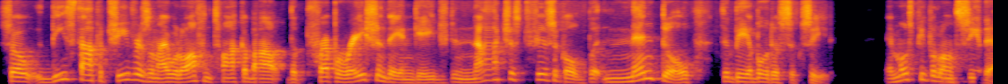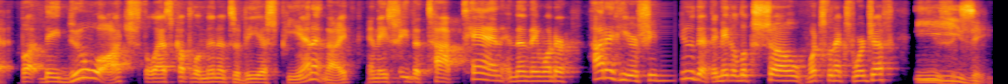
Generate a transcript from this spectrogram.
So these top achievers and I would often talk about the preparation they engaged in, not just physical, but mental to be able to succeed. And most people don't see that, but they do watch the last couple of minutes of ESPN at night and they see the top 10 and then they wonder, how did he or she do that? They made it look so, what's the next word, Jeff? Easy.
